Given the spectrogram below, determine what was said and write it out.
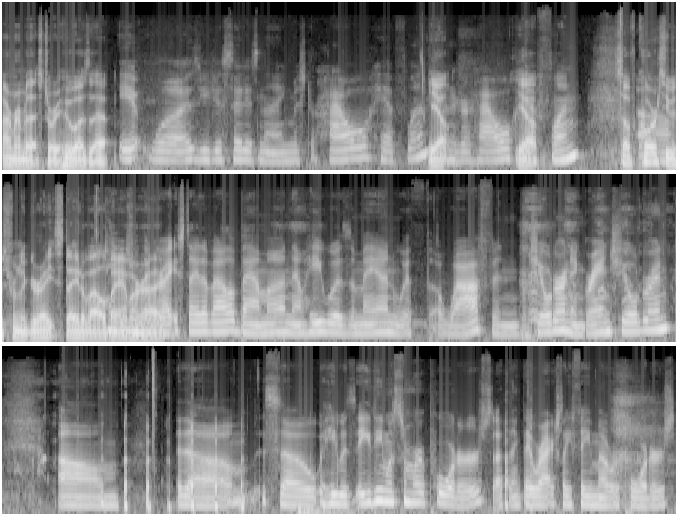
I remember that story. Who was that? It was. You just said his name, Mr. Howell Heflin. Yep. Senator Howell Yep. Heflin. So of course he was from the great state of Alabama, right? the great state of Alabama. Now he was a man with a wife and children and grandchildren. Um, the, um, so he was eating with some reporters. I think they were actually female reporters.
